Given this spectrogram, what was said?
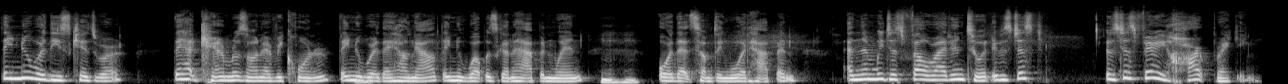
they knew where these kids were. They had cameras on every corner. They knew mm-hmm. where they hung out. They knew what was going to happen when, mm-hmm. or that something would happen. And then we just fell right into it. It was just, it was just very heartbreaking.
